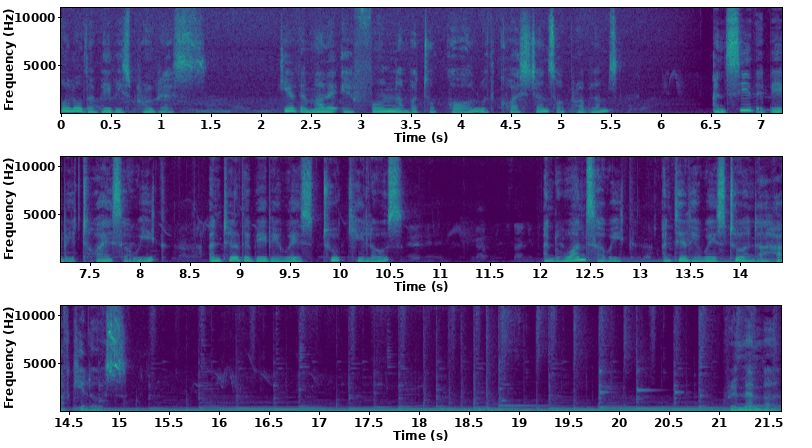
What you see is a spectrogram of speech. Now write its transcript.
Follow the baby's progress. Give the mother a phone number to call with questions or problems and see the baby twice a week until the baby weighs two kilos and once a week until he weighs two and a half kilos. Remember,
